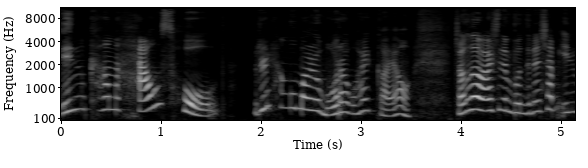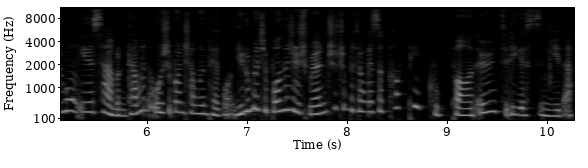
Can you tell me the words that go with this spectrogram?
income household. 를 한국말로 뭐라고 할까요? 정답 아시는 분들은 샵 1013으로 담은 50원 장문 100원 유료 문자 보내주시면 추첨을 통해서 커피 쿠폰을 드리겠습니다.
